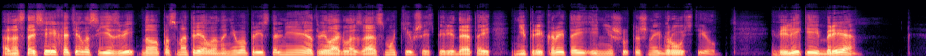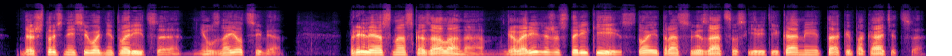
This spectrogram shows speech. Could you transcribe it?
Анастасия хотела съязвить, но посмотрела на него пристальнее и отвела глаза, смутившись перед этой неприкрытой и нешуточной грустью. Великий Бре... Да что с ней сегодня творится? не узнает себя. «Прелестно», — сказала она. «Говорили же старики, стоит раз связаться с еретиками, так и покатиться.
